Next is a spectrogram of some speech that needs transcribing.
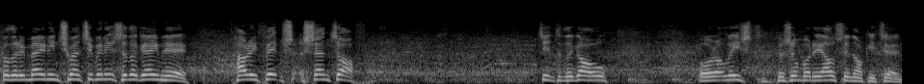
for the remaining 20 minutes of the game here. Harry Phipps sent off into the goal, or at least for somebody else to knock it in.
